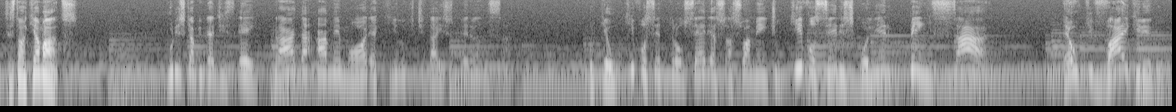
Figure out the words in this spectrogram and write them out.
Vocês estão aqui, amados? Por isso que a Bíblia diz: Ei, traga à memória aquilo que te dá esperança. Porque o que você trouxer à sua mente, o que você escolher pensar, é o que vai, querido,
